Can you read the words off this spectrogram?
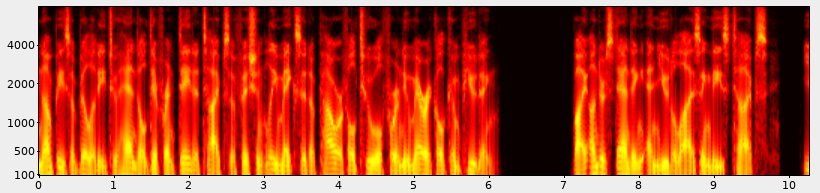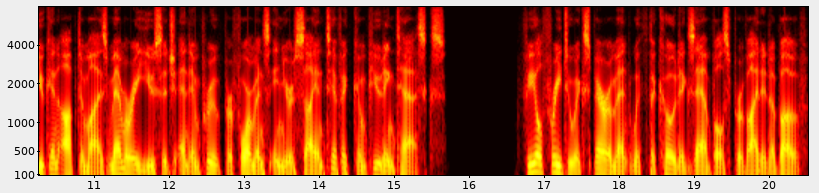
NumPy's ability to handle different data types efficiently makes it a powerful tool for numerical computing. By understanding and utilizing these types, you can optimize memory usage and improve performance in your scientific computing tasks. Feel free to experiment with the code examples provided above.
